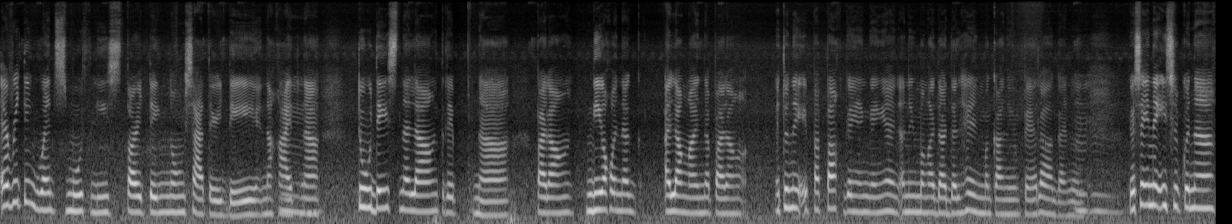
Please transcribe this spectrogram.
everything went smoothly starting nung Saturday na kahit na two days na lang trip na parang hindi ako nag-alangan na parang ito na yung ipapak, ganyan-ganyan. Ano yung mga dadalhin, magkano yung pera, ganun. Mm-mm. Kasi inaisip ko na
